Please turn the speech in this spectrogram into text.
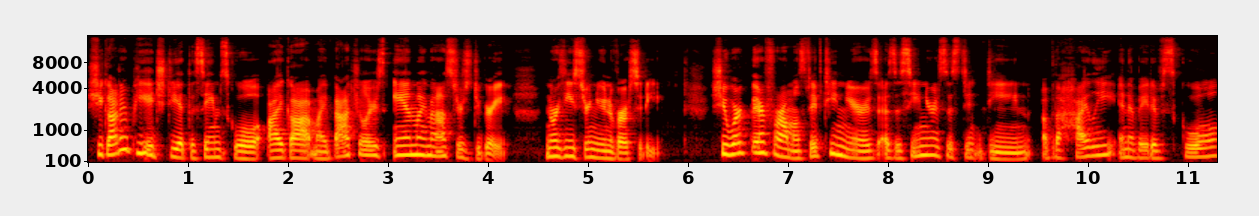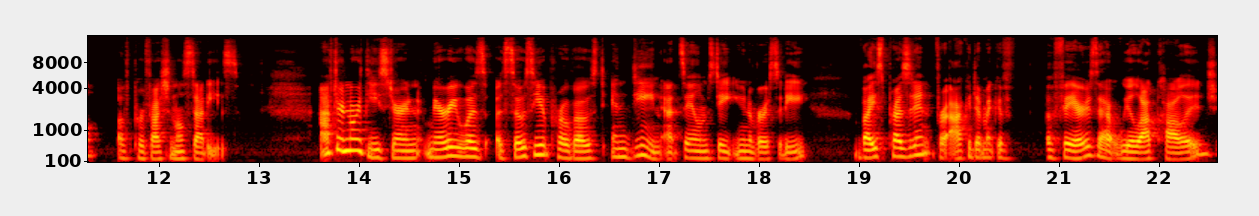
She got her PhD at the same school I got my bachelor's and my master's degree, Northeastern University. She worked there for almost 15 years as a senior assistant dean of the highly innovative School of Professional Studies. After Northeastern, Mary was associate provost and dean at Salem State University, vice president for academic affairs at Wheelock College,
